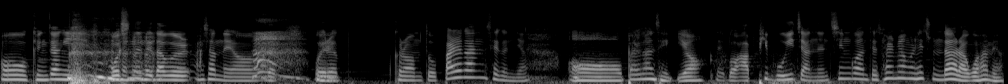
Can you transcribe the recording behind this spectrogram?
어, 굉장히 멋있는 대답을 하셨네요. 네. 뭐 음. 그럼 또 빨간색은요? 어, 빨간색이요. 네, 뭐 앞이 보이지 않는 친구한테 설명을 해준다라고 하면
